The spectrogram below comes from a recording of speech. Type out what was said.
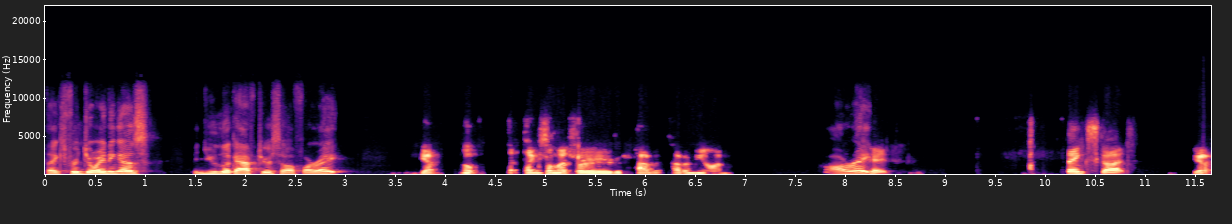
Thanks for joining us, and you look after yourself. All right. Yep. Nope. Thanks so much for having having me on. All right. Okay. Thanks, Scott. Yep.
